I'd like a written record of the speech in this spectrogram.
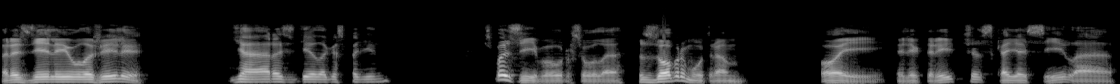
Раздели и уложили? Я раздела, господин. Спасибо, Урсула. С добрым утром. Ой, электрическая сила.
